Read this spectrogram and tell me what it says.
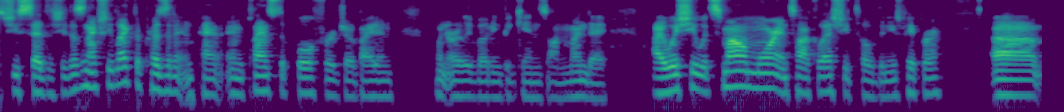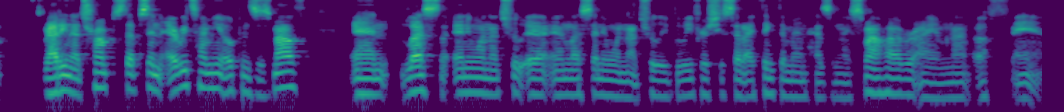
she said that she doesn't actually like the president and, pan- and plans to pull for Joe Biden when early voting begins on Monday. I wish he would smile more and talk less, she told the newspaper, uh, adding that Trump steps in every time he opens his mouth and less anyone not truly unless anyone not truly believe her. She said i think the man has a nice smile however i am not a fan.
